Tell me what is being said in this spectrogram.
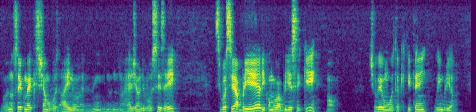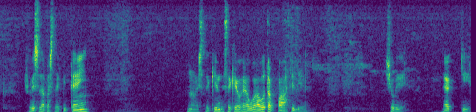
Eu não sei como é que se chama aí no, na região de vocês aí. Se você abrir ele, como eu abri esse aqui, ó. Deixa eu ver um outro aqui que tem o embrião. Deixa eu ver se dá para esse daqui tem. Não, esse daqui, esse aqui é a outra parte dele. Deixa eu ver. É aqui.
